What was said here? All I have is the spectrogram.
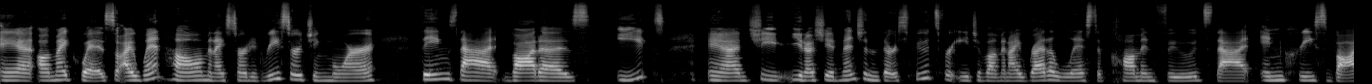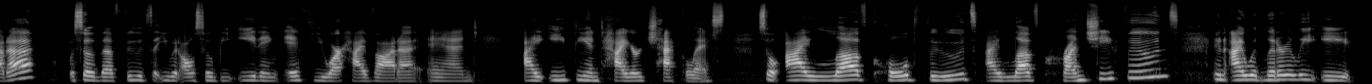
and on my quiz. So I went home and I started researching more things that Vatas eat and she you know she had mentioned that there's foods for each of them and i read a list of common foods that increase Vata. so the foods that you would also be eating if you are high Vata. and I eat the entire checklist. So I love cold foods. I love crunchy foods. And I would literally eat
